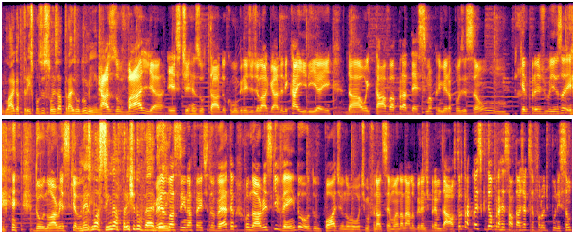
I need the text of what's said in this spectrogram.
larga três posições atrás no domingo. Caso valha este resultado como grid de largada, ele cairia aí da oitava para décima primeira posição, um pequeno prejuízo aí do Norris que mesmo assim na frente do Vettel. Mesmo hein? assim na frente do Vettel, o Norris que vem do, do pódio no último final de semana lá no Grande Prêmio da Áustria. Outra coisa que deu para ressaltar, já que você falou de punição,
